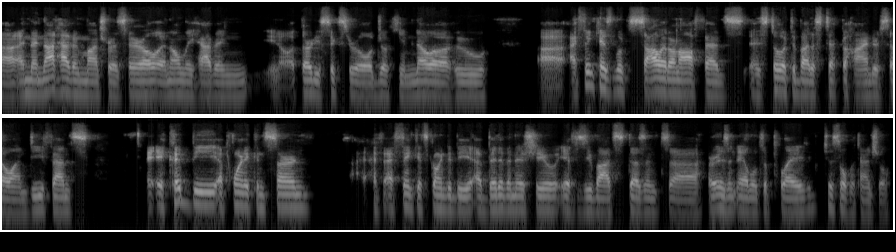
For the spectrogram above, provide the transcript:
Uh, and then not having Montrezl Harrell and only having you know a 36 year old Joakim Noah who uh, I think has looked solid on offense, has still looked about a step behind or so on defense. It could be a point of concern I, I, think it's going to be a bit of an issue if Zubac doesn't uh, or isn't able to play to full potential.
